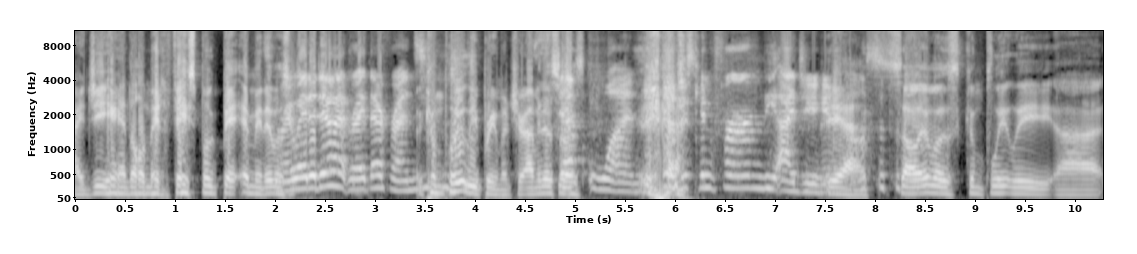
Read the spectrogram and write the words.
IG handle, made a Facebook page. I mean, it was Great way to do it, right there, friends. completely premature. I mean, this was one. Yes. Just confirm the IG handle. yeah so it was completely uh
